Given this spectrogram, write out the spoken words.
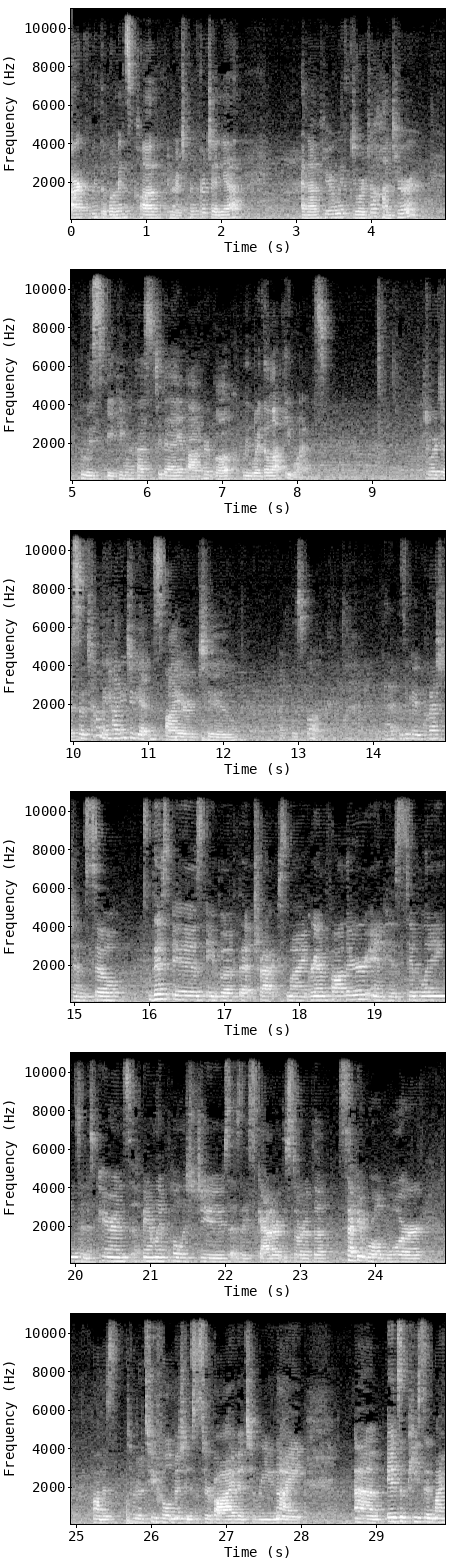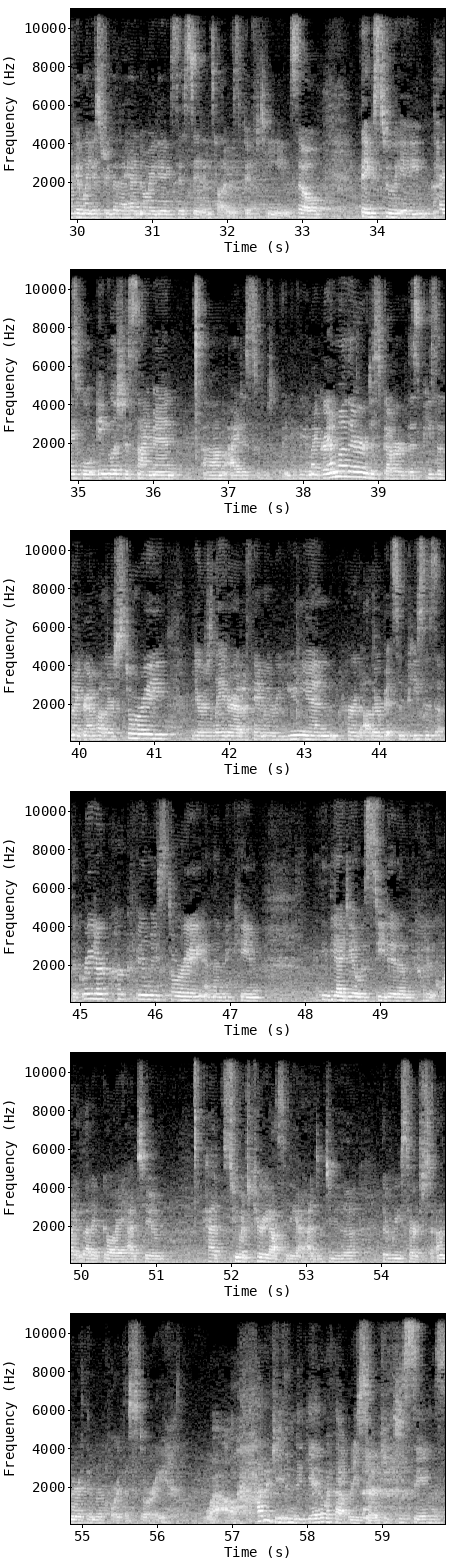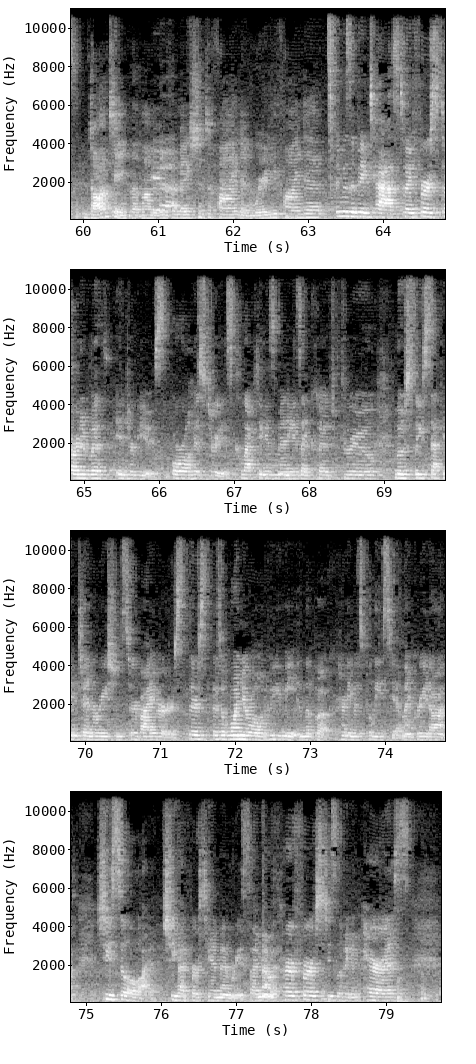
Clark with the Women's Club in Richmond, Virginia, and I'm here with Georgia Hunter, who is speaking with us today about her book, We Were the Lucky Ones. Georgia, so tell me, how did you get inspired to write this book? That is a good question. So this is a book that tracks my grandfather and his siblings and his parents, a family of Polish Jews, as they scatter at the start of the Second World War on this sort of twofold mission to survive and to reunite. Um, it's a piece of my family history that I had no idea existed until I was 15. So thanks to a high school English assignment, um, I just interviewed my grandmother, discovered this piece of my grandfather's story. Years later at a family reunion, heard other bits and pieces of the greater Kirk family story, and then became, I think the idea was seeded and couldn't quite let it go. I had to, had too much curiosity. I had to do the the research to unearth and record the story. Wow, how did you even begin with that research? It just seems daunting, the amount of information to find and where do you find it? It was a big task. So I first started with interviews, oral histories, collecting as many as I could through mostly second generation survivors. There's there's a one year old who you meet in the book. Her name is Felicia, my great aunt. She's still alive. She had firsthand memories. So I met with her first. She's living in Paris.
